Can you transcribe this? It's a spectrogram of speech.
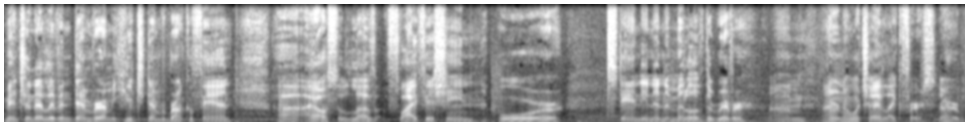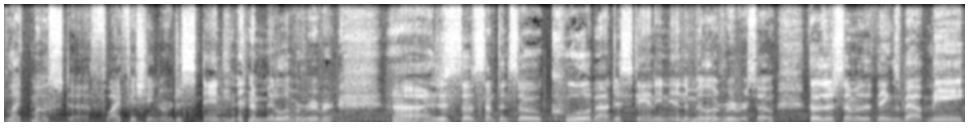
mentioned I live in Denver. I'm a huge Denver Bronco fan. Uh, I also love fly fishing or standing in the middle of the river. Um, I don't know which I like first or like most, uh, fly fishing or just standing in the middle of a river. Uh, just so something so cool about just standing in the middle of a river. So those are some of the things about me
